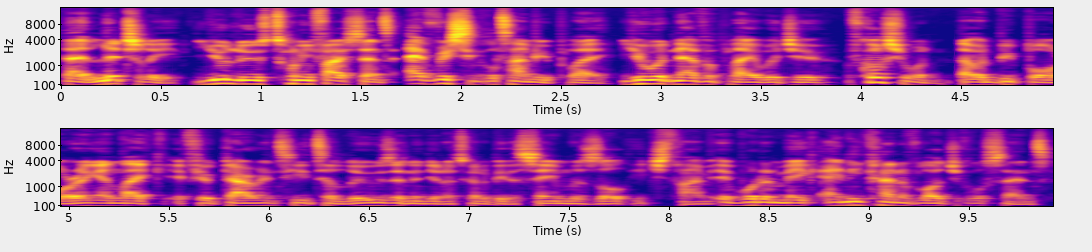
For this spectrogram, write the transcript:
that literally you lose 25 cents every single time you play. You would never play, would you? Of course you wouldn't. That would be boring and like if you're guaranteed to lose and you know it's going to be the same result each time, it wouldn't make any kind of logical sense.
